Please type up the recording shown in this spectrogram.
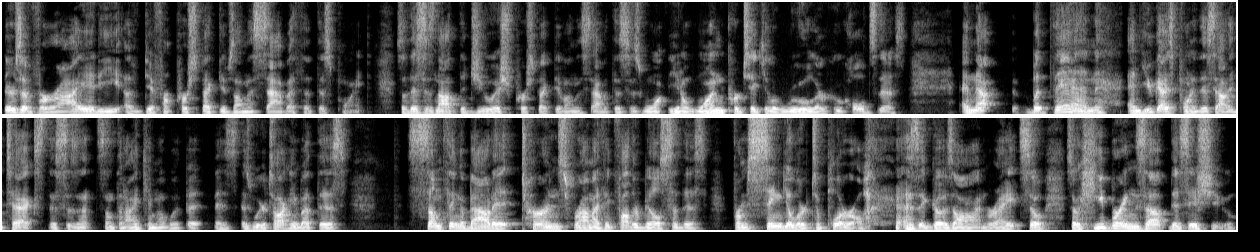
there's a variety of different perspectives on the Sabbath at this point. So this is not the Jewish perspective on the Sabbath. This is one, you know, one particular ruler who holds this. And that, but then, and you guys pointed this out in text. This isn't something I came up with, but as, as we were talking about this, something about it turns from, I think Father Bill said this, from singular to plural as it goes on, right? So, so he brings up this issue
